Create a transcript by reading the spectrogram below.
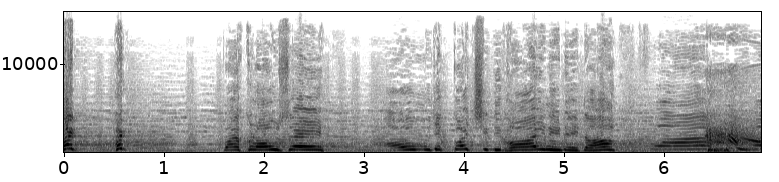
हट हट। पकड़ो उसे। आओ मुझे कुछ दिखाई नहीं देता। आ।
